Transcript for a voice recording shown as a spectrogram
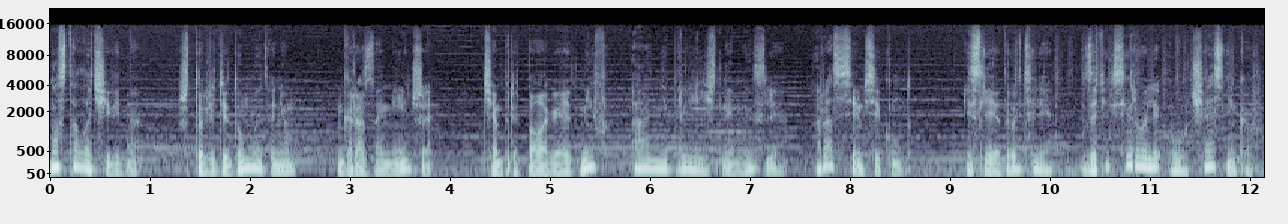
но стало очевидно, что люди думают о нем гораздо меньше, чем предполагает миф о неприличной мысли раз в 7 секунд. Исследователи зафиксировали у участников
